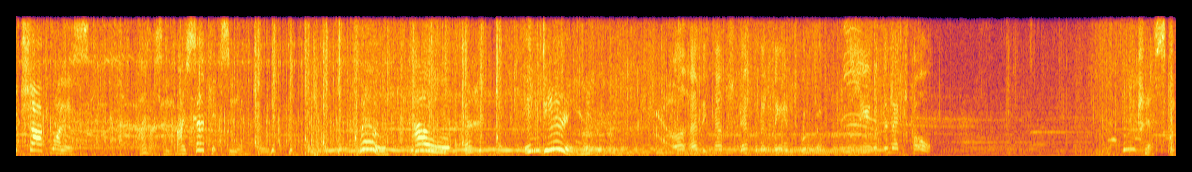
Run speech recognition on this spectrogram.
Good shot. Wallace. I must need my circuit seeing too. Well, how uh, endearing. Our handicap's definitely improving. See you at the next hole. Interesting.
